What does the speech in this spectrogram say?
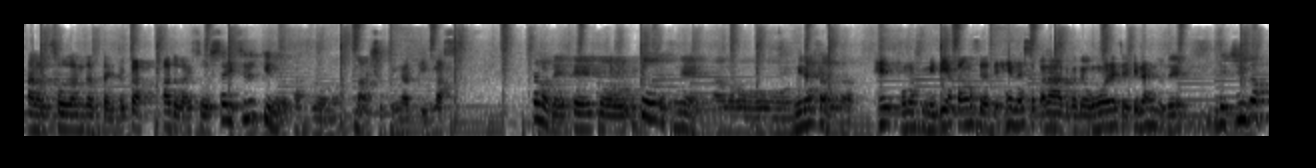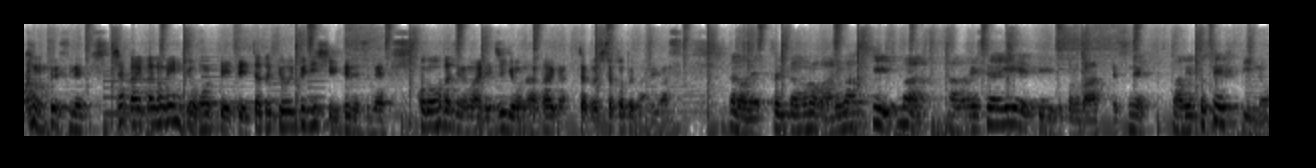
あの相談だったりとかアドバイスをしたりするっていうのが活動の、まあ、一つになっています。なので、えーと、一応ですね、あのー、皆さんがへこのメディアカウンセラーって変な人かなとかで思われちゃいけないので中学校のですね社会科の免許を持っていてちゃんと教育実習でですね子どもたちの前で授業を何回かちゃんとしたことがあります。なので、そういったものがありますし、まあ、あの SIA っていうところがあってですね、まあ、ネットセーフティーの、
